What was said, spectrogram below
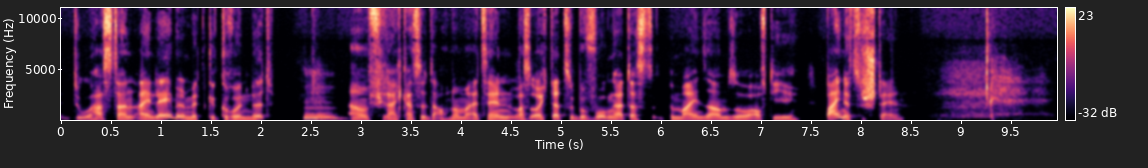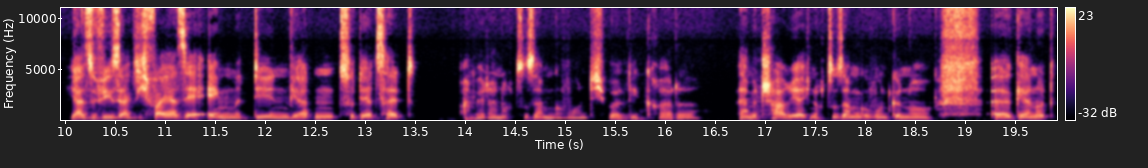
du hast dann ein Label mitgegründet hm. Ähm, vielleicht kannst du da auch nochmal erzählen, was euch dazu bewogen hat, das gemeinsam so auf die Beine zu stellen. Ja, also wie gesagt, ich war ja sehr eng mit denen. Wir hatten zu der Zeit, haben wir da noch zusammen gewohnt? Ich überlege gerade. Ja, mit Shari habe ich noch zusammen gewohnt, genau. Äh, Gernot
